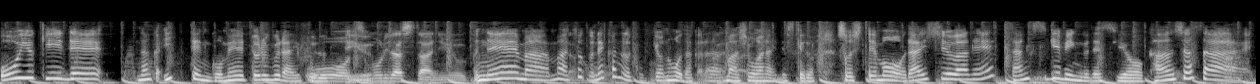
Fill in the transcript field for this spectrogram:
大雪でなんか1.5メートルぐらい降るっていう。もり出したニューヨーク。ねえ、まあまあ、ちょっとね、カナダ国境の方だから、はいはいまあしょうがないんですけど、そしてもう来週はね、サンクスギビングですよ、感謝祭。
